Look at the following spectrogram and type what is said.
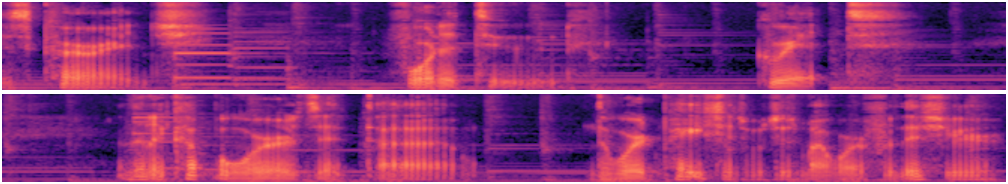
is courage, fortitude, grit. And then a couple words that uh, the word patience, which is my word for this year,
